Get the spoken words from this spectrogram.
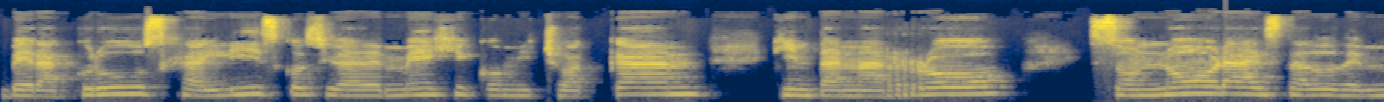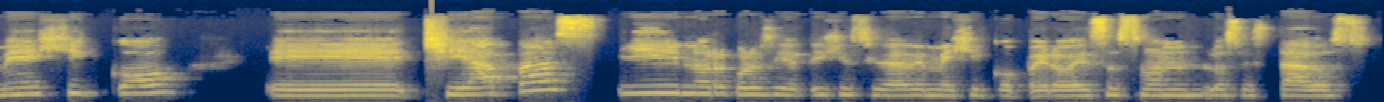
Veracruz, Jalisco, Ciudad de México, Michoacán, Quintana Roo, Sonora, Estado de México, eh, Chiapas y no recuerdo si ya te dije Ciudad de México, pero esos son los estados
